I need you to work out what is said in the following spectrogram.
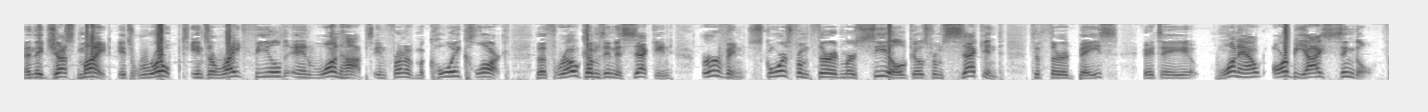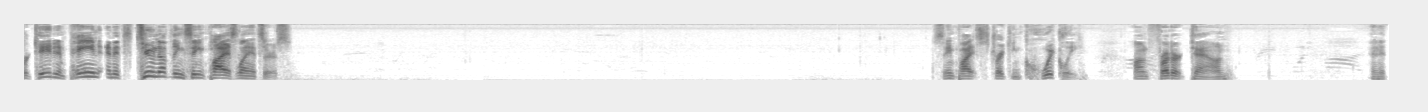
and they just might. It's roped into right field and one hops in front of McCoy Clark. The throw comes into second. Irvin scores from third. Merciel goes from second to third base. It's a one out RBI single for Caden Payne, and it's 2 0 St. Pius Lancers. St. Pius striking quickly on Fredericktown. And at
